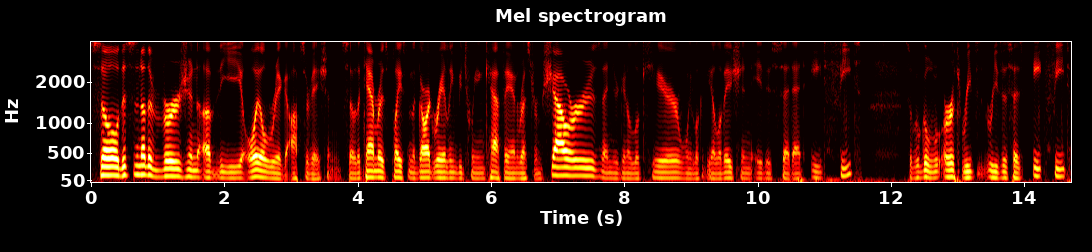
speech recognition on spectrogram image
So this is another version of the oil rig observation. So the camera is placed in the guard railing between cafe and restroom showers. And you're going to look here, when we look at the elevation, it is set at 8 feet. So Google Earth reads, reads this as 8 feet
